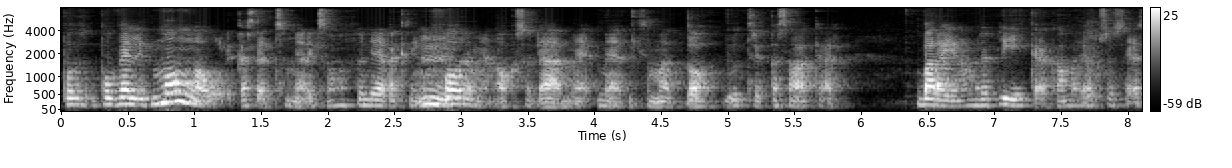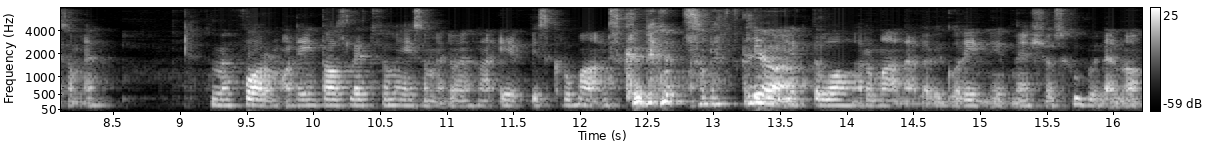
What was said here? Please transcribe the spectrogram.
På, på väldigt många olika sätt som jag liksom har funderat kring formen också där med, med liksom att då uttrycka saker bara genom repliker kan man ju också se som en som en form och det är inte alls lätt för mig som är då en sån här episk romanskribent som skriver Ja. jättelånga romaner där vi går in i människors huvuden och,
